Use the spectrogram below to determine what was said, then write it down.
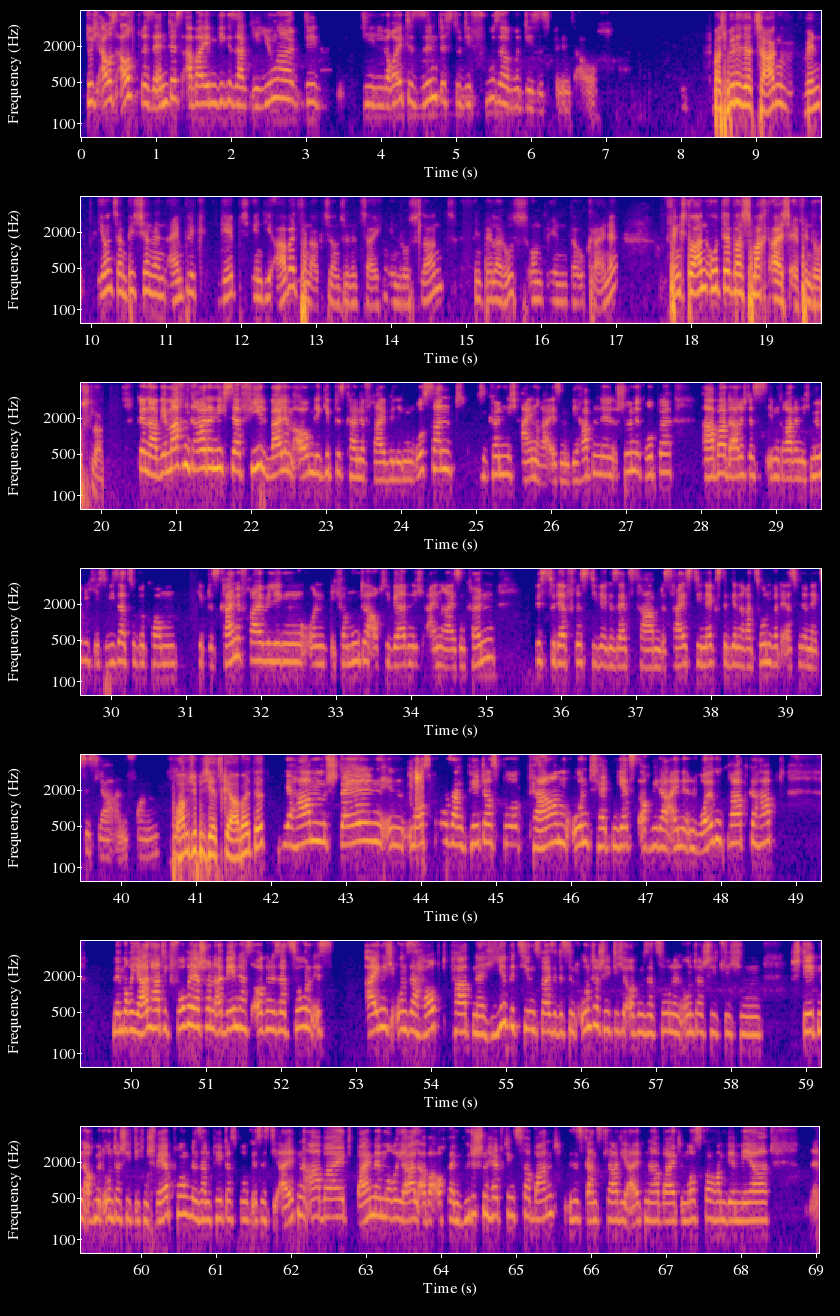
durchaus auch präsent ist, aber eben wie gesagt, je jünger die, die Leute sind, desto diffuser wird dieses Bild auch. Was würdet ihr jetzt sagen, wenn ihr uns ein bisschen einen Einblick gebt in die Arbeit von Aktion Sühnezeichen in Russland, in Belarus und in der Ukraine. Fängst du an, Ute, was macht ASF in Russland? Genau, wir machen gerade nicht sehr viel, weil im Augenblick gibt es keine Freiwilligen in Russland. Sie können nicht einreisen. Wir haben eine schöne Gruppe, aber dadurch, dass es eben gerade nicht möglich ist, Visa zu bekommen, gibt es keine Freiwilligen und ich vermute auch, sie werden nicht einreisen können bis zu der Frist, die wir gesetzt haben. Das heißt, die nächste Generation wird erst wieder nächstes Jahr anfangen. Wo haben Sie bis jetzt gearbeitet? Wir haben Stellen in Moskau, St. Petersburg, Perm und hätten jetzt auch wieder eine in Wolgograd gehabt. Memorial hatte ich vorher schon erwähnt, als Organisation ist eigentlich unser Hauptpartner hier, beziehungsweise das sind unterschiedliche Organisationen in unterschiedlichen Städten auch mit unterschiedlichen Schwerpunkten. In St. Petersburg ist es die Altenarbeit, beim Memorial, aber auch beim jüdischen Häftlingsverband ist es ganz klar die Altenarbeit. In Moskau haben wir mehr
